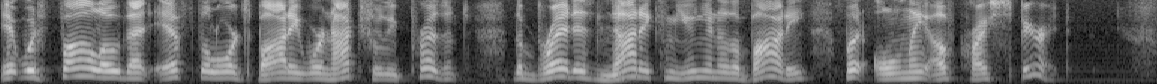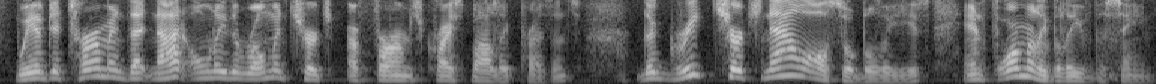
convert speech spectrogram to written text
it would follow that if the Lord's body were not truly present, the bread is not a communion of the body, but only of Christ's spirit. We have determined that not only the Roman Church affirms Christ's bodily presence, the Greek Church now also believes, and formerly believed the same.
